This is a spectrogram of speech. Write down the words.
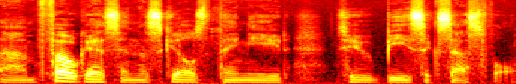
um, focus and the skills that they need to be successful.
